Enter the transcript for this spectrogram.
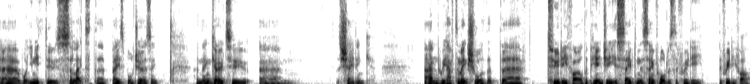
uh, what you need to do is select the baseball jersey and then go to um, shading and we have to make sure that the 2D file, the PNG, is saved in the same folder as the 3D, the 3D file.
